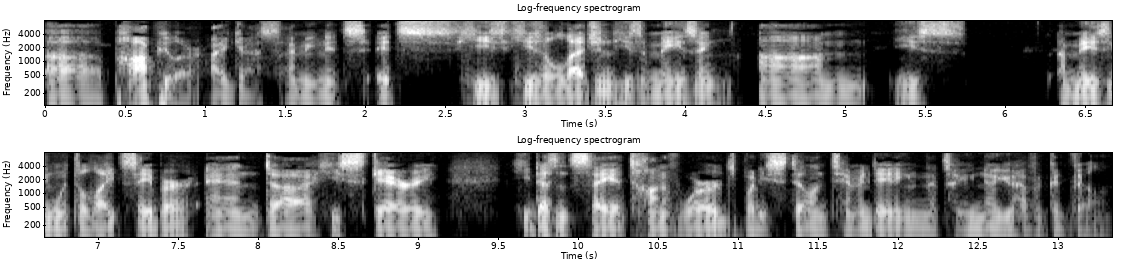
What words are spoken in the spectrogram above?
uh, popular. I guess. I mean, it's it's he's he's a legend. He's amazing. Um, he's amazing with the lightsaber, and uh, he's scary. He doesn't say a ton of words, but he's still intimidating, and that's how you know you have a good villain.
